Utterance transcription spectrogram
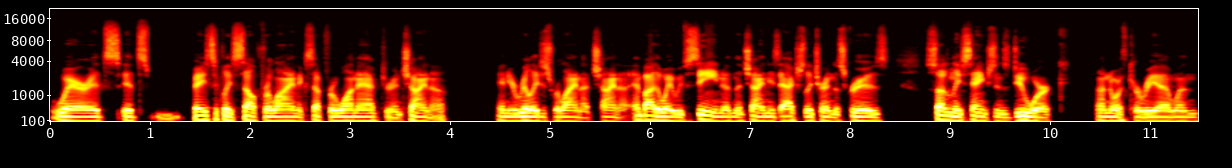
where it's it's basically self-reliant except for one actor in China and you're really just relying on China. And by the way, we've seen when the Chinese actually turn the screws, suddenly sanctions do work on North Korea. When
